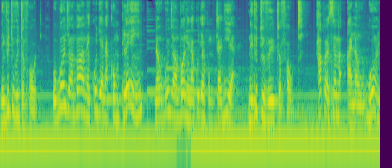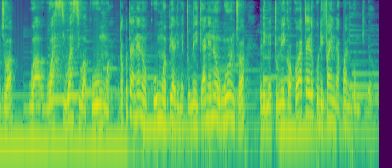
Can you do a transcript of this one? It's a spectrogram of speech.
ni vitu vitu ugonjwa ambao amekuja na complain na ugonjwa ambao ninakuja kumtajia ni vitu viwili tofauti hapa nasema ana ugonjwa wa wasiwasi wa kuumwa. Utakuta neno kuumwa pia limetumika. Yaani neno ugonjwa limetumika. Kwa hiyo hata ile kudefine inakuwa ni ngumu kidogo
